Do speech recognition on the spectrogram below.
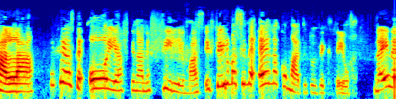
καλά. Δεν χρειάζεται όλοι αυτοί να είναι φίλοι μας. Οι φίλοι μας είναι ένα κομμάτι του δικτύου να είναι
